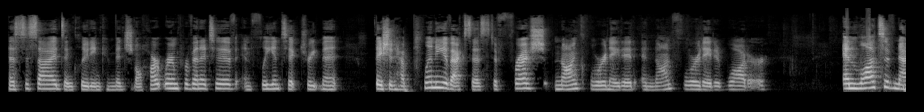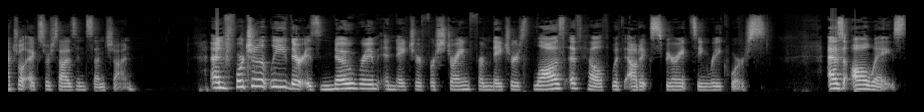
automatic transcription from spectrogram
pesticides, including conventional heartworm preventative and flea and tick treatment. They should have plenty of access to fresh, non chlorinated, and non fluoridated water and lots of natural exercise and sunshine. Unfortunately, there is no room in nature for straying from nature's laws of health without experiencing recourse. As always,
